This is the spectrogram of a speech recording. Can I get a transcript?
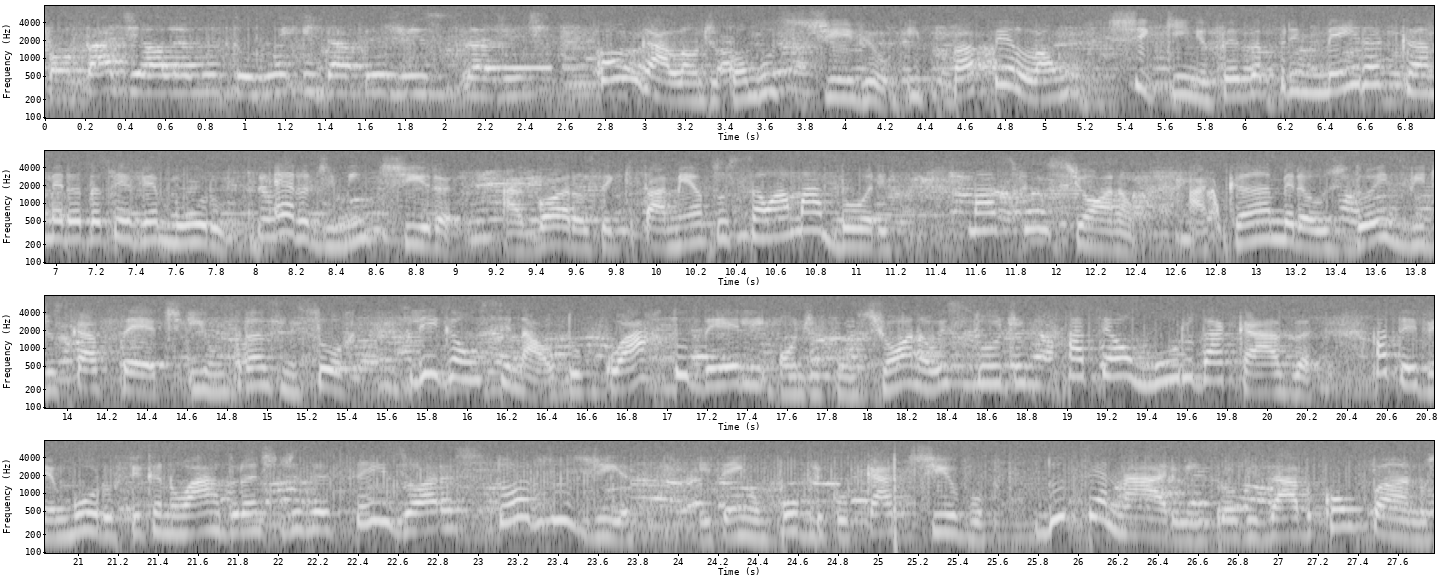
faltar de aula é muito ruim e dá prejuízo pra gente. Com um galão de combustível e papelão, Chiquinho fez a primeira câmera da TV Muro. Era de mentira. Agora os equipamentos são amadores, mas funcionam. A câmera, os dois vídeos cassete e um transmissor ligam o sinal do quarto dele, onde funciona o estúdio, até o muro da casa. A TV Muro fica no ar durante 16 horas todos os dias e tem um público cativo. Do cenário improvisado com panos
